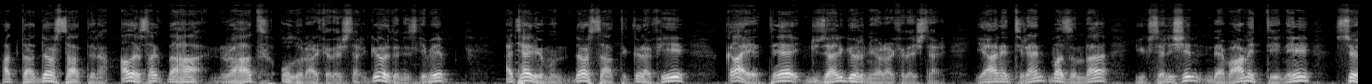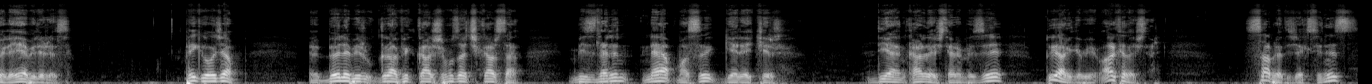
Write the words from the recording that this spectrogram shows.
Hatta 4 saatliğine alırsak daha rahat olur arkadaşlar. Gördüğünüz gibi Ethereum'un 4 saatlik grafiği gayet de güzel görünüyor arkadaşlar. Yani trend bazında yükselişin devam ettiğini söyleyebiliriz. Peki hocam, e, böyle bir grafik karşımıza çıkarsa bizlerin ne yapması gerekir diyen kardeşlerimizi duyar gibiyim. Arkadaşlar, sabredeceksiniz,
